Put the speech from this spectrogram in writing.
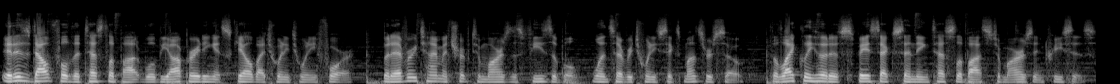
It is doubtful that TeslaBot will be operating at scale by 2024, but every time a trip to Mars is feasible, once every 26 months or so, the likelihood of SpaceX sending TeslaBots to Mars increases.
